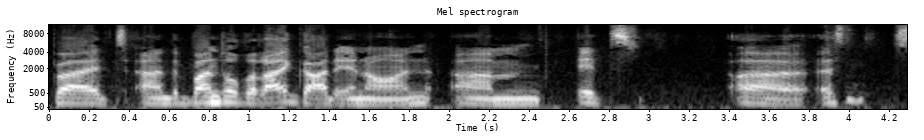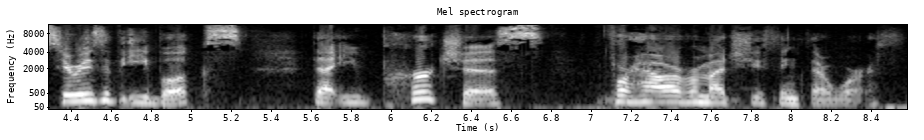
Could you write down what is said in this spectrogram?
But uh, the bundle that I got in on, um, it's uh, a series of ebooks that you purchase for however much you think they're worth.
